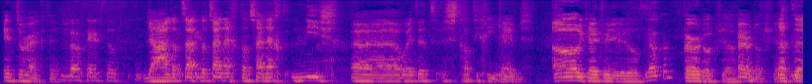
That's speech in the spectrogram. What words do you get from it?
Interactive. Welke heeft dat? Ja, dat zijn, dat zijn echt, dat zijn echt niche, eh, hoe heet het, strategie games. Oh, ik weet wie je bedoelt. Welke? Paradox, ja. Paradox, ja. Dat eh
